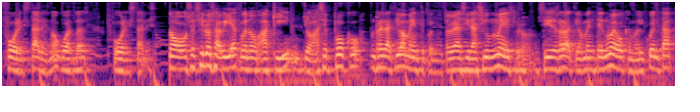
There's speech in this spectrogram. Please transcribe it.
forestales, ¿no? Guardas forestales. No sé si lo sabías, bueno, aquí yo hace poco, relativamente, pues no te voy a decir hace un mes, pero sí es relativamente nuevo que me doy cuenta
